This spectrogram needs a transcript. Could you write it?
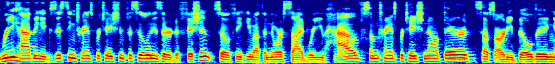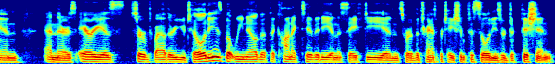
rehabbing existing transportation facilities that are deficient. So thinking about the north side where you have some transportation out there, stuff's already building and and there's areas served by other utilities, but we know that the connectivity and the safety and sort of the transportation facilities are deficient.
